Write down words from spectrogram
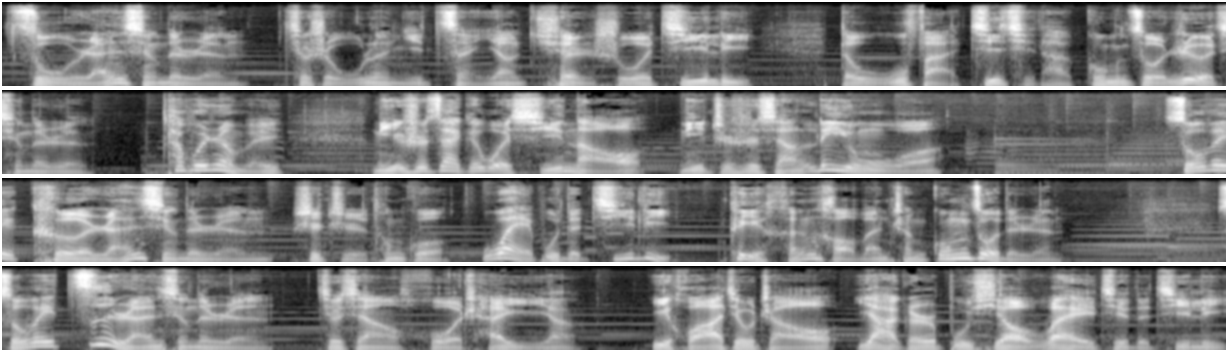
阻燃型的人，就是无论你怎样劝说激励。都无法激起他工作热情的人，他会认为你是在给我洗脑，你只是想利用我。所谓可燃型的人，是指通过外部的激励可以很好完成工作的人；所谓自然型的人，就像火柴一样，一划就着，压根儿不需要外界的激励，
